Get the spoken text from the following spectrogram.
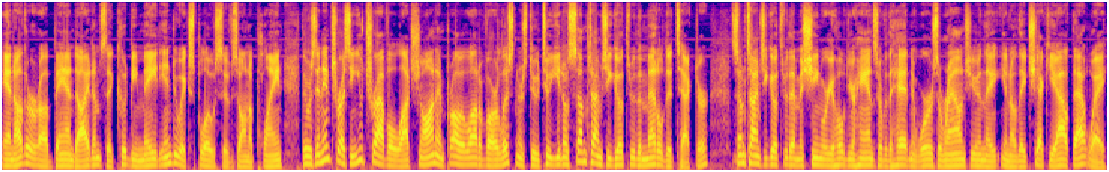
and other uh, banned items that could be made into explosives on a plane. There was an interesting, you travel a lot, Sean, and probably a lot of our listeners do too. You know, sometimes you go through the metal detector. Sometimes you go through that machine where you hold your hands over the head and it whirs around you and they, you know, they check you out that way.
